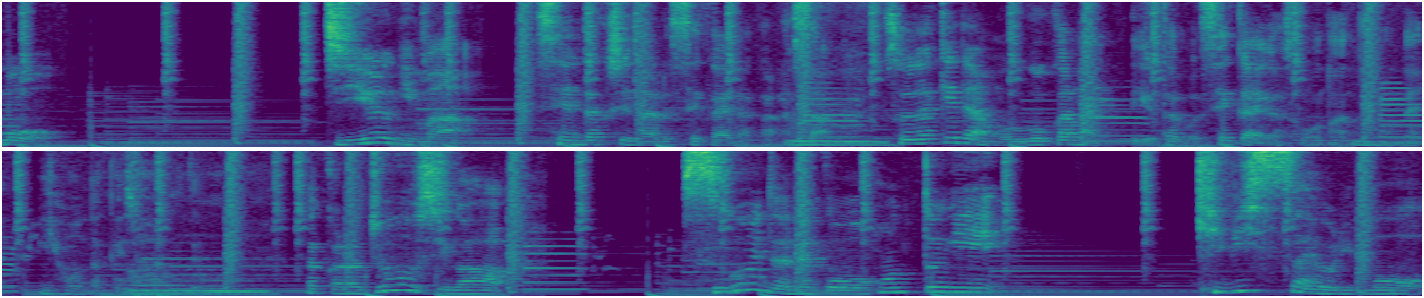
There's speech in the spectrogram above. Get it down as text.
もう自由にまあ選択肢のある世界だからさ、うん。それだけではもう動かないっていう多分世界がそうなんだろうね日本だけじゃなくて、うん。だから上司がすごいんだよね。こう本当に厳しさよりも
